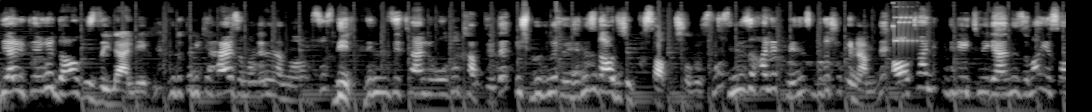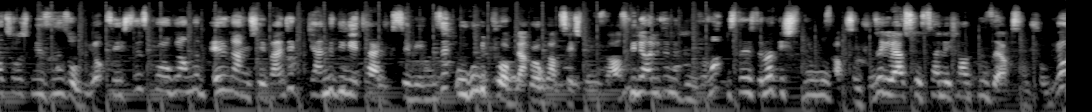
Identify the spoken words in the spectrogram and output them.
diğer ülkelere göre daha hızlı ilerleyebilir. Burada tabii ki her zaman en önemli olan husus dil. Diliniz yeterli olduğu takdirde iş bulma sürecinizi daha da çok kısaltmış olursunuz. Dilinizi halletmeniz burada çok önemli. 6 aylık bir dil eğitimine geldiğiniz zaman yasal çalışma izniniz oluyor. Seçtiğiniz programda en önemli şey bence kendi dil yeterlilik seviyenize uygun bir problem program seçmeniz lazım. Dili halledemediğiniz zaman ister istemez iş durumunuz aksamış olacak veya sosyal yaşantınız da aksamış oluyor.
